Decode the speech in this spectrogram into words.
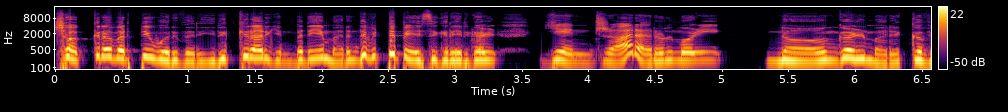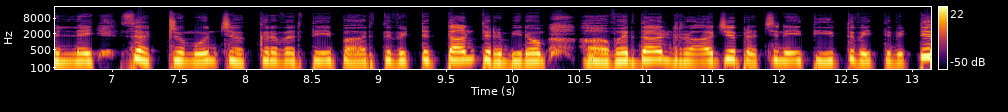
சக்கரவர்த்தி ஒருவர் இருக்கிறார் என்பதை மறந்துவிட்டு பேசுகிறீர்கள் என்றார் அருள்மொழி. நாங்கள் மறக்கவில்லை. சற்று முன் சக்கரவர்த்தியை பார்த்துவிட்டுத்தான் திரும்பினோம். அவர்தான் ராஜ பிரச்சனையை தீர்த்து வைத்துவிட்டு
